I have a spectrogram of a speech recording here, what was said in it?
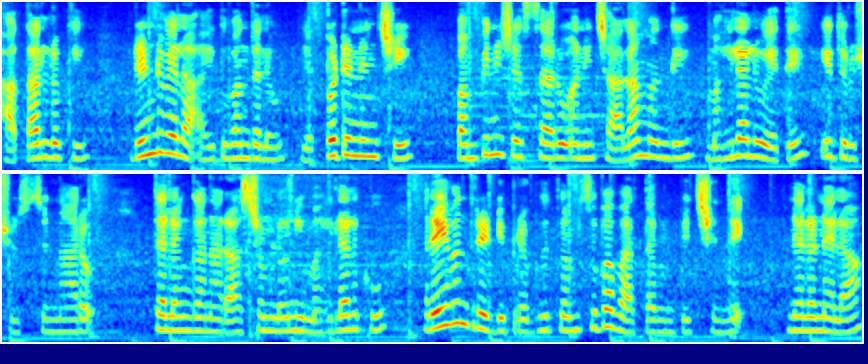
ఖాతాల్లోకి రెండు వేల ఐదు వందలు ఎప్పటి నుంచి పంపిణీ చేస్తారు అని చాలామంది మహిళలు అయితే ఎదురు చూస్తున్నారు. తెలంగాణ రాష్ట్రంలోని మహిళలకు రేవంత్ రెడ్డి ప్రభుత్వం శుభవార్త వినిపించింది. నెల నెల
